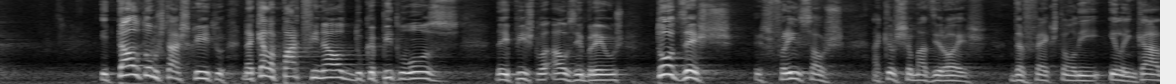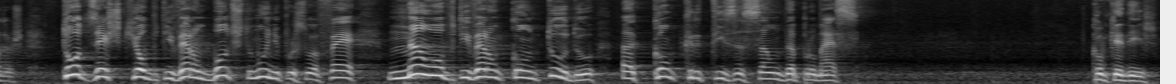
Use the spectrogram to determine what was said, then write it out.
e tal como está escrito naquela parte final do capítulo 11 da Epístola aos Hebreus, todos estes, referindo-se aos aqueles chamados heróis da fé que estão ali elencados, todos estes que obtiveram bom testemunho por sua fé, não obtiveram, contudo, a concretização da promessa. Como quem diz,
